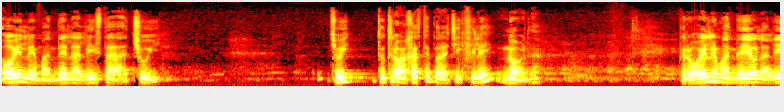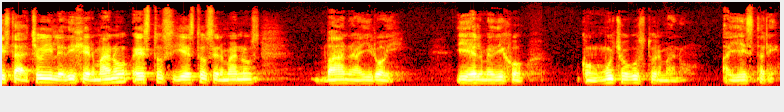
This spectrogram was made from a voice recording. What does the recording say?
hoy le mandé la lista a Chuy. Chuy, ¿tú trabajaste para Chick-fil-A? No, ¿verdad? Pero hoy le mandé yo la lista a Chuy y le dije, hermano, estos y estos hermanos van a ir hoy. Y él me dijo, con mucho gusto, hermano, ahí estaré.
